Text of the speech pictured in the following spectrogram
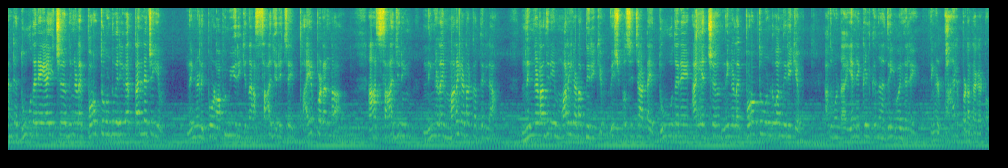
തന്റെ ദൂതനെ അയച്ച് നിങ്ങളെ പുറത്തു കൊണ്ടുവരിക തന്നെ ചെയ്യും. നിങ്ങൾ ഇപ്പോൾ അഭിമുഖീകരിക്കുന്ന ആ സാഹചര്യത്തെ ഭയപ്പെടണ്ട. ആ സാഹചര്യം നിങ്ങളെ മറികടക്കത്തില്ല. നിങ്ങൾ അതിനെ മറികടന്നിരിക്കും. വിശ്വസിച്ചാട്ടെ ദൂതനെ അയച്ച് നിങ്ങളെ പുറത്തു കൊണ്ടുവന്നിരിക്കും. അതുകൊണ്ട് എന്നെ കേൾക്കുന്ന ദൈവത്തിലെ നിങ്ങൾ ഭാരപ്പെടേണ്ട കേട്ടോ.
